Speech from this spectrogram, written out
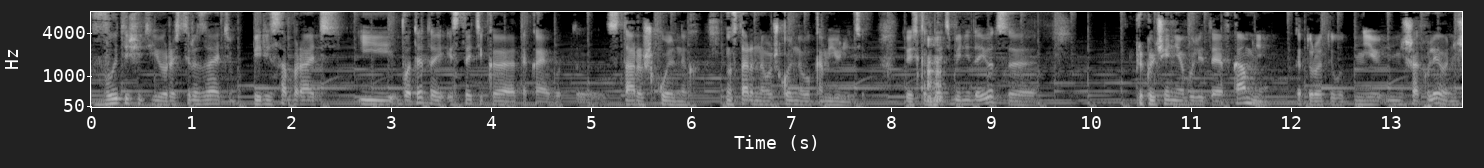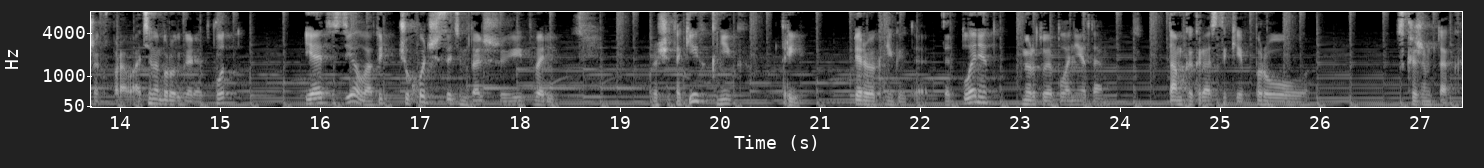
вытащить ее, растерзать, пересобрать. И вот эта эстетика такая вот э, старошкольных, ну, старого школьного комьюнити. То есть, когда ага. тебе не дается приключение, вылетая в камне, которое ты вот ни, ни шаг влево, ни шаг вправо, а те, наоборот, говорят, вот, я это сделал, а ты что хочешь с этим дальше и твори. Короче, таких книг три. Первая книга — это Dead Planet, Мертвая планета. Там как раз-таки про скажем так,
